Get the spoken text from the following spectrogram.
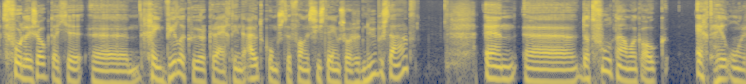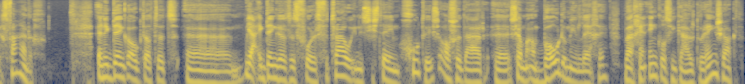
Het voordeel is ook dat je uh, geen willekeur krijgt in de uitkomsten van het systeem zoals het nu bestaat. En uh, dat voelt namelijk ook echt heel onrechtvaardig. En ik denk ook dat het, ja, ik denk dat het voor het vertrouwen in het systeem goed is als we daar zeg maar een bodem in leggen waar geen enkel ziekenhuis doorheen zakt.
